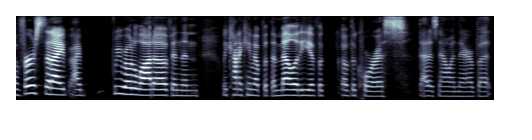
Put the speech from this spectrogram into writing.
a verse that I, I rewrote a lot of, and then we kind of came up with the melody of the of the chorus that is now in there. But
